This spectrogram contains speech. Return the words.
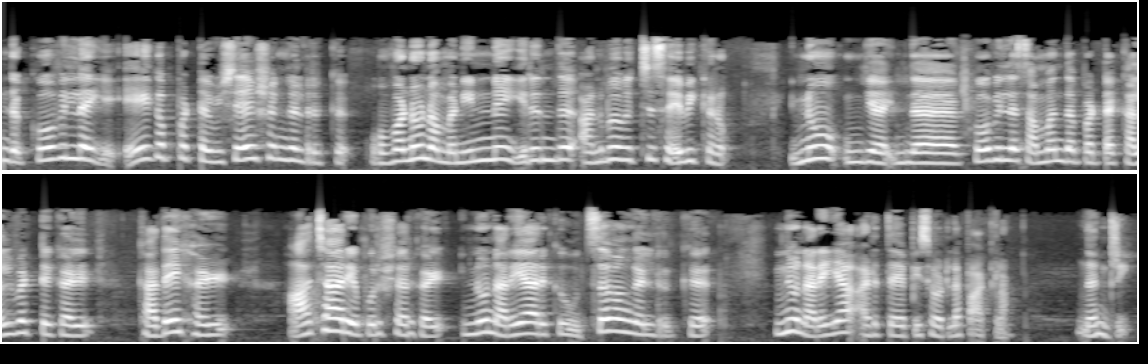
இந்த கோவிலில் ஏகப்பட்ட விசேஷங்கள் இருக்குது ஒவ்வொன்றும் நம்ம நின்று இருந்து அனுபவித்து சேவிக்கணும். இன்னும் இங்கே இந்த கோவிலில் சம்பந்தப்பட்ட கல்வெட்டுகள் கதைகள் ஆச்சாரிய புருஷர்கள் இன்னும் நிறையா இருக்குது உற்சவங்கள் இருக்குது இன்னும் நிறையா அடுத்த எபிசோடில் பார்க்கலாம். நன்றி.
